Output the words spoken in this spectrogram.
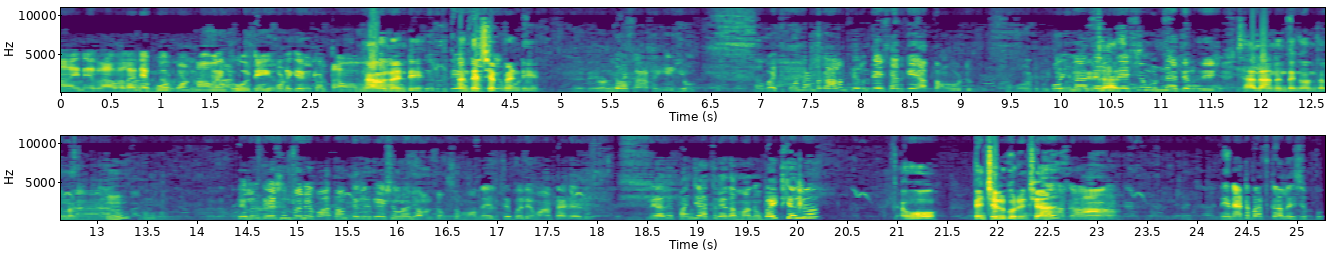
ఆయన రావాలనే కోరుకుంటున్నాం. ఇంక ఓటు వేయకుండా గెట్టుకుంటాం. అవునండి. అందరు చెప్పండి. రెండో కాట వెయ్యం బతికున్నంతకాలం తెలుగుదేశానికే వేస్తాం ఓటు. పోయినా తెలుగుదేశం ఉన్నా తెలుగుదేశం. చాలా ఆనందంగా ఉందమ్మా? తెలుగుదేశంతోనే పోతాం తెలుగుదేశంలోనే ఉంటాం. సో మొన్న వెళ్తే భలే మాట్లాడాడు. లేదా పని చేస్తలేదమ్మా నువ్వు బయటికి వెళ్ళు ఓ పెన్షన్ల గురించా. నేను ఎట్ట బతకాలి చెప్పు.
